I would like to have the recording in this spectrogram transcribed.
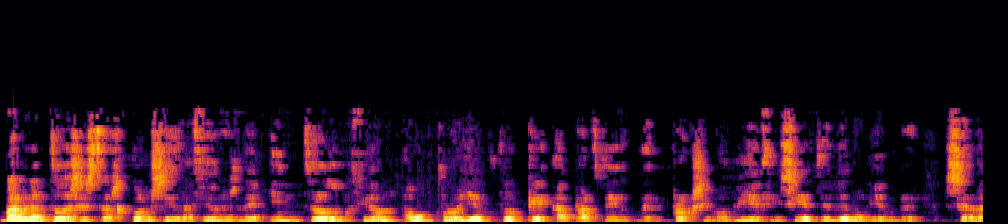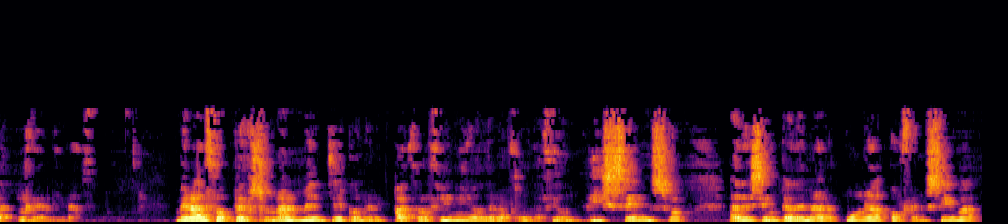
Valgan todas estas consideraciones de introducción a un proyecto que a partir del próximo 17 de noviembre será realidad. Me lanzo personalmente con el patrocinio de la Fundación Disenso a desencadenar una ofensiva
